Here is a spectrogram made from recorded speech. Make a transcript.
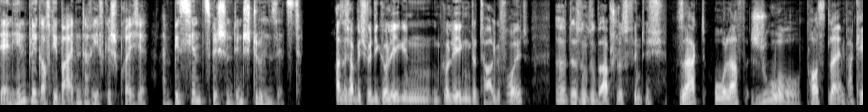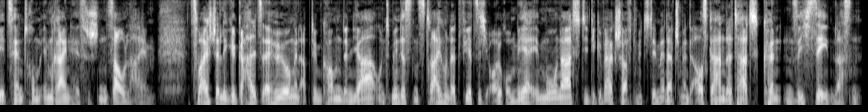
der in Hinblick auf die beiden Tarifgespräche ein bisschen zwischen den Stühlen sitzt. Also ich habe mich für die Kolleginnen und Kollegen total gefreut. Äh, das ist ein super Abschluss, finde ich. Sagt Olaf Juo, Postler im Paketzentrum im rheinhessischen Saulheim. Zweistellige Gehaltserhöhungen ab dem kommenden Jahr und mindestens 340 Euro mehr im Monat, die die Gewerkschaft mit dem Management ausgehandelt hat, könnten sich sehen lassen.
